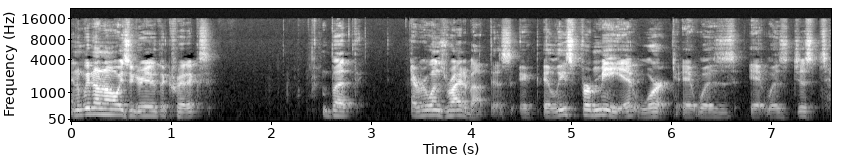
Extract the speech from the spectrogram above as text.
and we don't always agree with the critics, but everyone's right about this. It, at least for me, it worked. It was it was just.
